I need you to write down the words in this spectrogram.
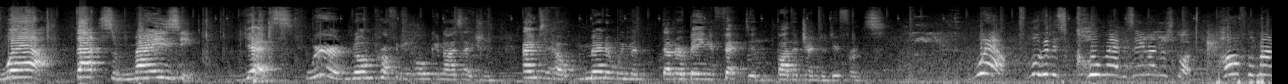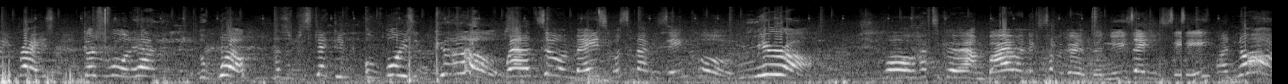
Wow, that's amazing. Yes, we're a non-profiting organisation aimed to help men and women that are being affected by the gender difference. Wow, look at this cool magazine I just got. Half the money raised goes toward how the world Mirror. Well, I'll have to go out and buy one next time I go to the news agency. I know.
